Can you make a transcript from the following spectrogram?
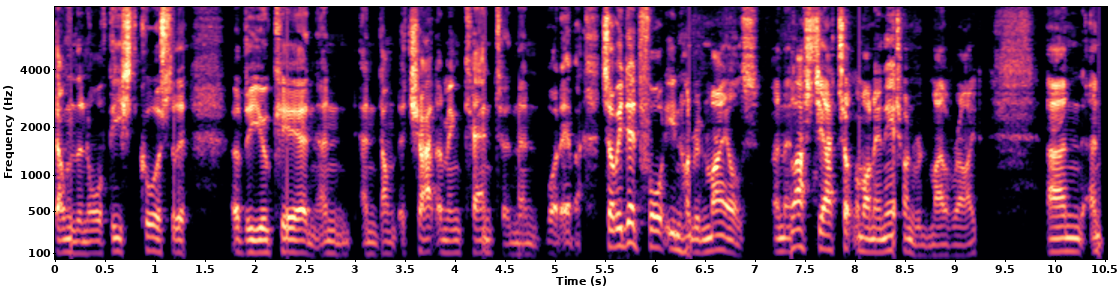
down the northeast coast of the of the UK and and and down to Chatham in Kent, and then whatever. So we did fourteen hundred miles, and then last year I took them on an eight hundred mile ride, and and.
